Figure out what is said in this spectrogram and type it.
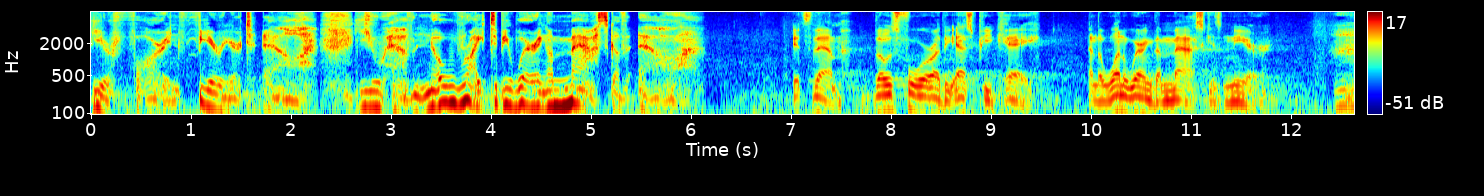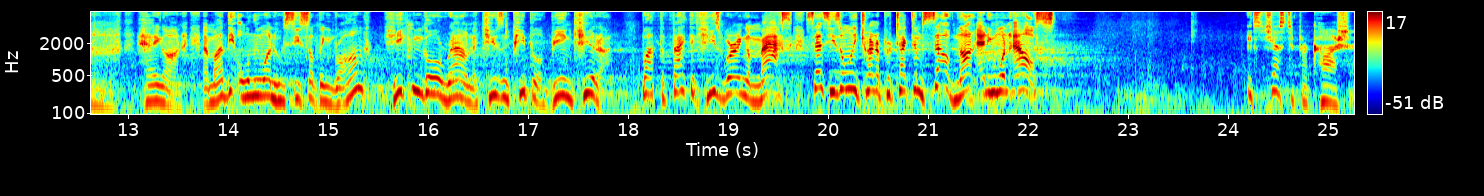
you're far inferior to L. You have no right to be wearing a mask of L. It's them. Those four are the SPK. And the one wearing the mask is Near. Hang on, am I the only one who sees something wrong? He can go around accusing people of being Kira, but the fact that he's wearing a mask says he's only trying to protect himself, not anyone else. It's just a precaution.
